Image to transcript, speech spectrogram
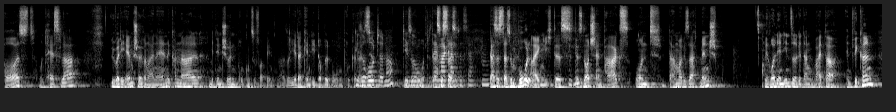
Horst und Hessler über die Emscher, über den Rhein-Herne-Kanal mit den schönen Brücken zu verbinden. Also jeder kennt die Doppelbogenbrücke. Diese rote, ja, ne? Diese die rote. Das ist das, ist, ja. mhm. das ist das Symbol eigentlich des, mhm. des Nordsteinparks. Und da haben wir gesagt, Mensch, wir wollen den Inselgedanken weiterentwickeln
